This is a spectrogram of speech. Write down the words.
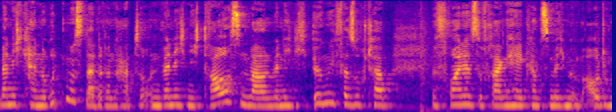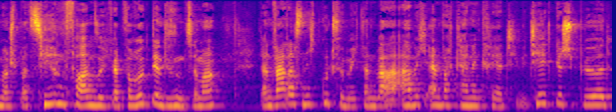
wenn ich keinen Rhythmus da drin hatte und wenn ich nicht draußen war und wenn ich nicht irgendwie versucht habe, eine Freundin zu fragen, hey, kannst du mich mit dem Auto mal spazieren fahren, so ich werde verrückt in diesem Zimmer, dann war das nicht gut für mich. Dann habe ich einfach keine Kreativität gespürt,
